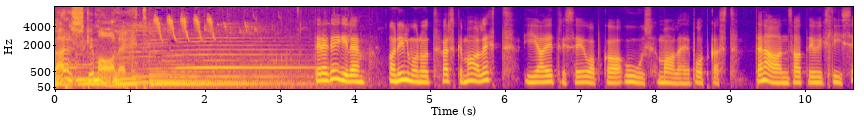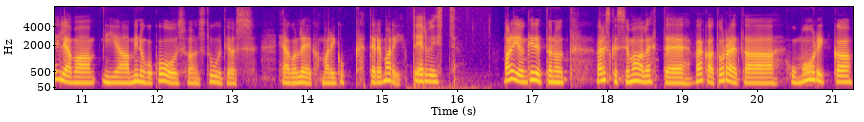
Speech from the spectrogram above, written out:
värske Maaleht. tere kõigile, on ilmunud värske Maaleht ja eetrisse jõuab ka uus Maalehe podcast. täna on saatejuhiks Liis Seljamaa ja minuga koos on stuudios hea kolleeg Mari Kukk, tere Mari! tervist! Mari on kirjutanud värskesse Maalehte väga toreda humoorika,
